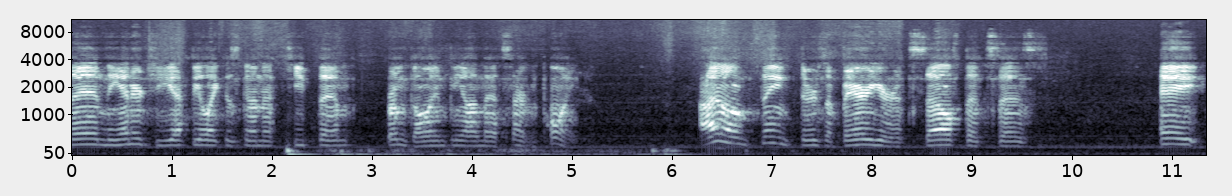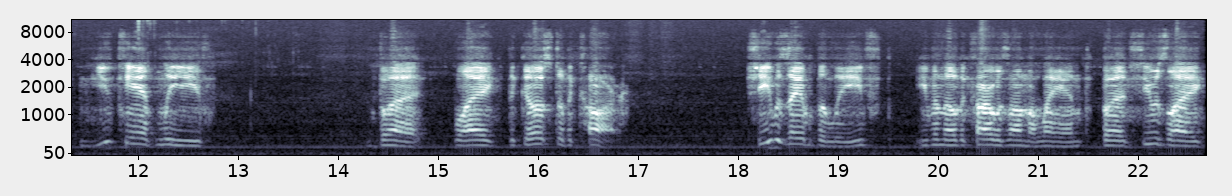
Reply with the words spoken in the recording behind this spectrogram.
then the energy I feel like is going to keep them from going beyond that certain point. I don't think there's a barrier itself that says, hey, you can't leave, but like the ghost of the car. She was able to leave, even though the car was on the land, but she was like,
